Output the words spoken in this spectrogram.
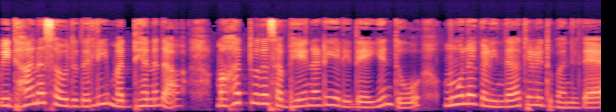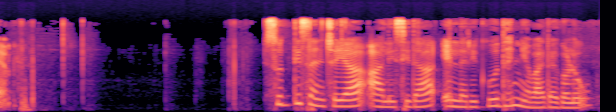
ವಿಧಾನಸೌಧದಲ್ಲಿ ಮಧ್ಯಾಹ್ನದ ಮಹತ್ವದ ಸಭೆ ನಡೆಯಲಿದೆ ಎಂದು ಮೂಲಗಳಿಂದ ತಿಳಿದುಬಂದಿದೆ ಸುದ್ದಿ ಸಂಚಯ ಆಲಿಸಿದ ಎಲ್ಲರಿಗೂ ಧನ್ಯವಾದಗಳು.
